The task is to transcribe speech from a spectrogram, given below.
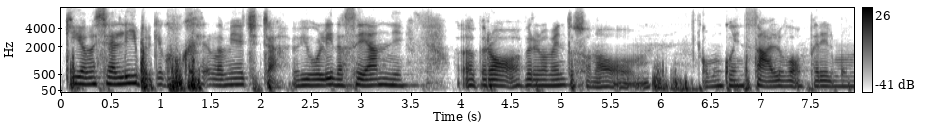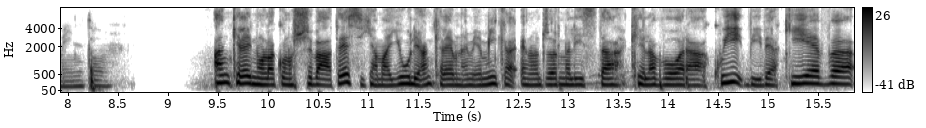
che io non sia lì, perché comunque la mia città, vivo lì da sei anni, però per il momento sono comunque in salvo, per il momento. Anche lei non la conoscevate, si chiama Yulia, anche lei è una mia amica, è una giornalista che lavora qui, vive a Kiev,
